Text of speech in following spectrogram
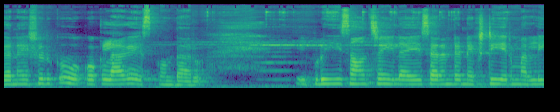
గణేషుడికి ఒక్కొక్కలాగా వేసుకుంటారు. ఇప్పుడు ఈ సంవత్సరం ఇలా వేసారంటే నెక్స్ట్ ఇయర్ మళ్ళీ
